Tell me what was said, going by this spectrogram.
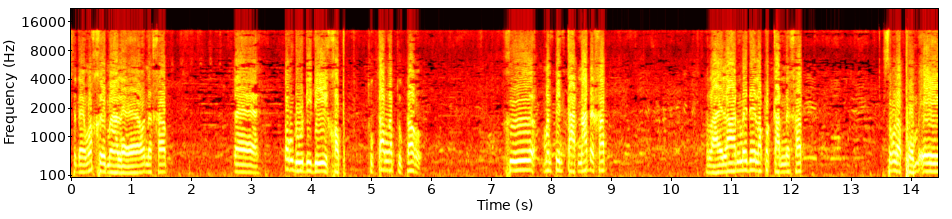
แสดงว่าเคยมาแล้วนะครับ แต่ต้องดูดีๆ ขอบถูกต้องครับถูกต้อง คือมันเป็นการนัดนะครับ หลายร้านไม่ได้รับประกันนะครับสำหรับผมเอง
